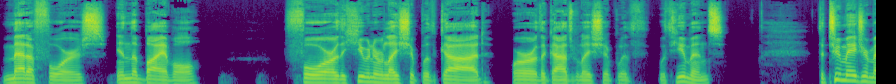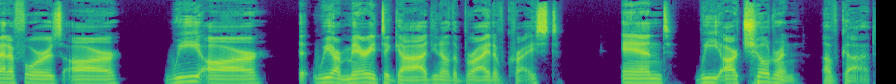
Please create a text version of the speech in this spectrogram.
metaphors in the Bible for the human relationship with God or the God's relationship with with humans, the two major metaphors are we are we are married to God, you know, the bride of Christ, and we are children of God.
